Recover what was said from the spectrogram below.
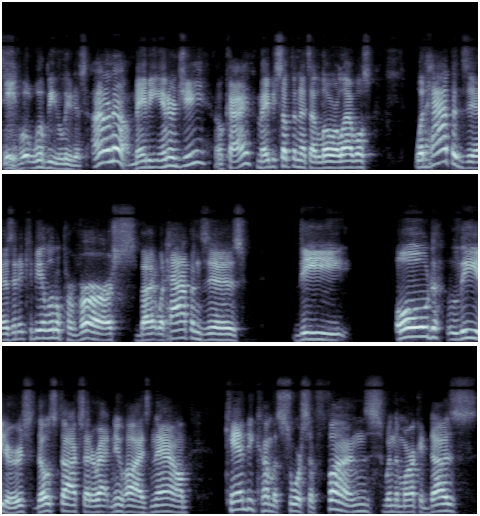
Dave, what will be the leaders? I don't know. Maybe energy, okay? Maybe something that's at lower levels. What happens is, and it can be a little perverse, but what happens is the old leaders, those stocks that are at new highs now, can become a source of funds when the market does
